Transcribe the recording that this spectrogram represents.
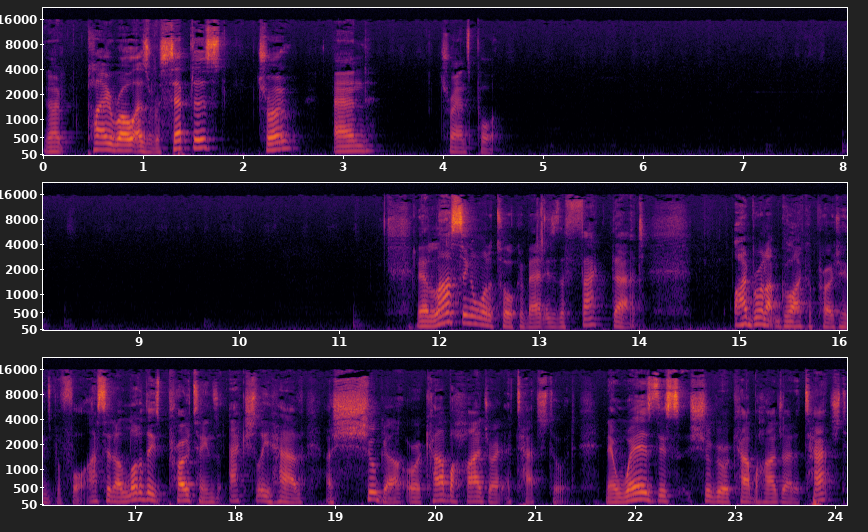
you know, play a role as receptors, true, and transport. Now, last thing I want to talk about is the fact that I brought up glycoproteins before. I said a lot of these proteins actually have a sugar or a carbohydrate attached to it. Now, where's this sugar or carbohydrate attached?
